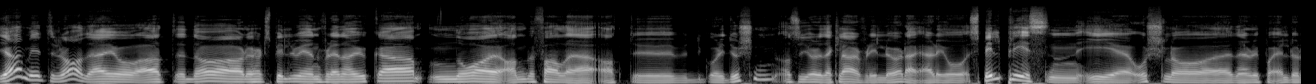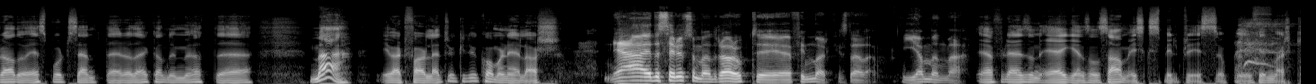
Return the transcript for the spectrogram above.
Ja, mitt råd er jo at nå har du hørt Spillrevyen for denne uka. Nå anbefaler jeg at du går i dusjen, og så gjør du deg klar, fordi lørdag er det jo Spillprisen i Oslo, nemlig på Eldorado e-sportsenter, og der kan du møte meg, i hvert fall. Jeg tror ikke du kommer ned, Lars. Nei, det ser ut som jeg drar opp til Finnmark i stedet. Jammen meg. Ja, for det er en sånn egen sånn samisk spillpris oppe i Finnmark.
